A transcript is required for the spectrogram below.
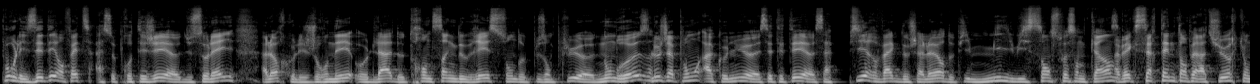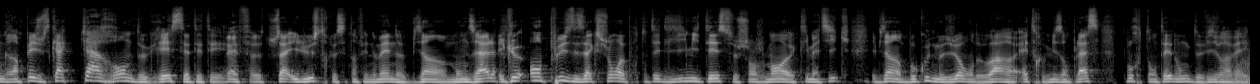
pour les aider en fait à se protéger du soleil alors que les journées au-delà de 35 degrés sont de plus en plus nombreuses. Le Japon a connu cet été sa pire vague de chaleur depuis 1875 avec certaines températures qui ont grimpé jusqu'à 40 degrés cet été. Bref, tout ça illustre que c'est un phénomène bien mondial et que en plus des actions pour tenter de limiter ce changement climatique, eh bien beaucoup de mesures vont devoir être mises en place pour tenter donc de vivre avec.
